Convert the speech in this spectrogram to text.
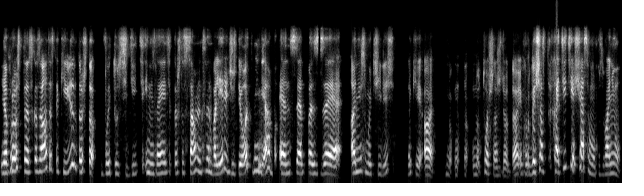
я просто сказала это с таким видом, то, что вы тут сидите и не знаете, то, что сам Александр Валерьевич ждет меня в НЦПЗ. Они смутились, такие, а, ну, ну, ну точно ждет, да? Я говорю, да сейчас хотите, я сейчас ему позвоню.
